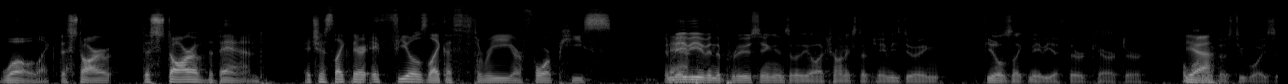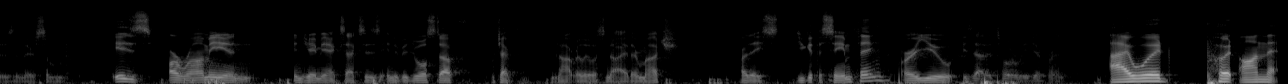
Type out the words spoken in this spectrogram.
whoa like the star the star of the band it's just like they're it feels like a three or four piece And band. maybe even the producing and some of the electronic stuff Jamie's doing feels like maybe a third character along Yeah. with those two voices. And there's some is Arami and and Jamie XX's individual stuff, which I've not really listened to either much. Are they? s- Do you get the same thing, or are you? Is that a totally different? I would put on the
